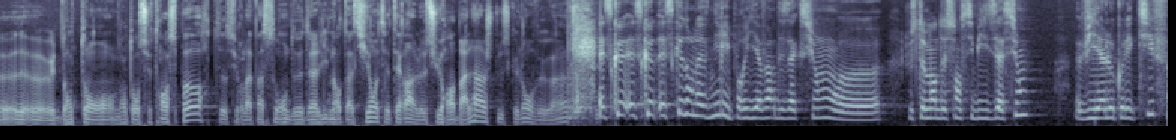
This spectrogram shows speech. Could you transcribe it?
euh, dont, on, se transporte, sur la façon de, l'alimentation, etc., le suremballage, tout ce que l'on veut. Hein. Est-ce que, dans l'avenir, il pourrait y avoir des actions justement de sensibilisation via le collectif,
